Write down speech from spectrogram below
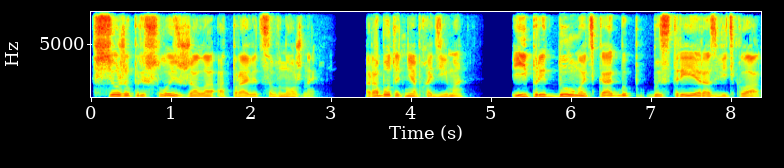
Все же пришлось жало отправиться в ножны. Работать необходимо и придумать, как бы быстрее развить клан.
